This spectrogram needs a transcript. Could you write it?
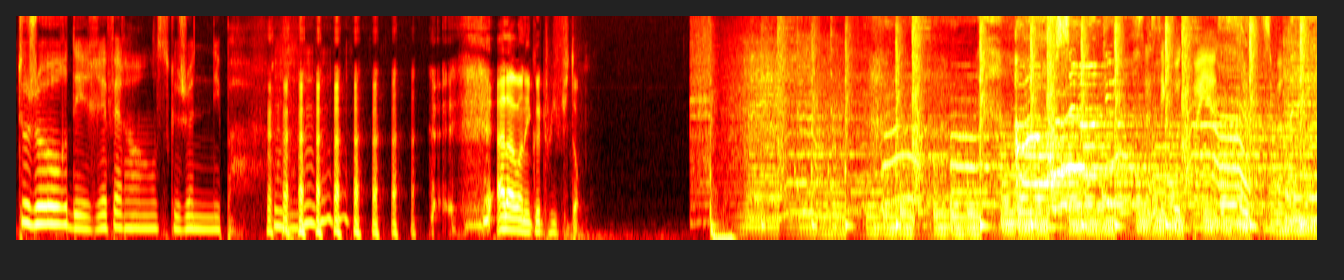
Toujours des références que je n'ai pas. Alors, on écoute Louis Futon. Ça podvajance, c'est parti.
